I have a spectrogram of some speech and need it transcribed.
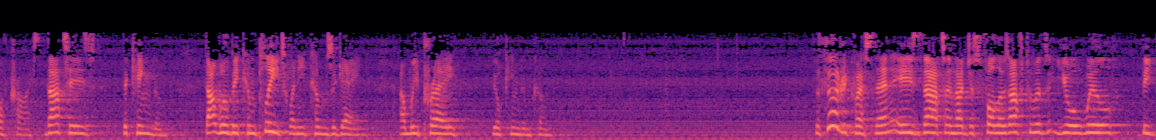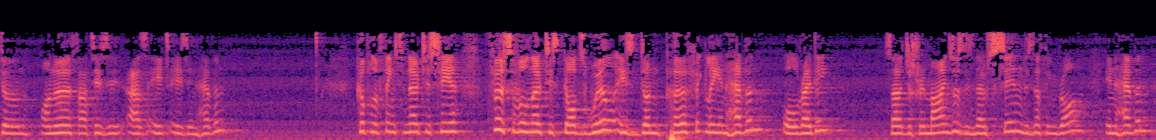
of Christ. That is the kingdom. That will be complete when he comes again. And we pray your kingdom come. The third request then is that, and that just follows afterwards, your will be done on earth as it is in heaven. A couple of things to notice here. First of all, notice God's will is done perfectly in heaven already. So that just reminds us there's no sin, there's nothing wrong in heaven.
